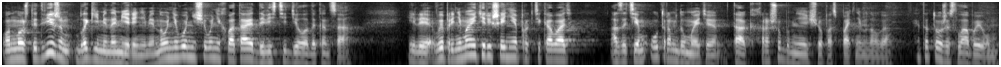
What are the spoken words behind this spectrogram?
Он может и движим благими намерениями, но у него ничего не хватает довести дело до конца. Или вы принимаете решение практиковать, а затем утром думаете, так, хорошо бы мне еще поспать немного. Это тоже слабый ум.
